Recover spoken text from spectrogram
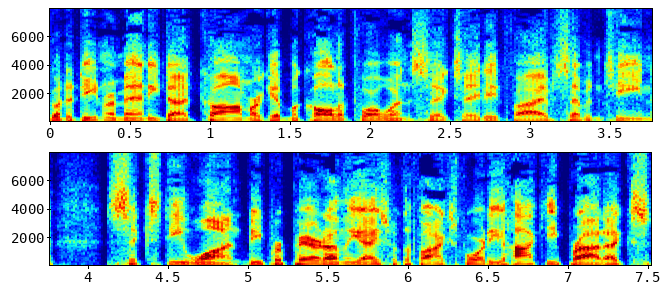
Go to DeanRomani.com or give him a call at 416-885-1761. Be prepared on the ice with the Fox 40 hockey products,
